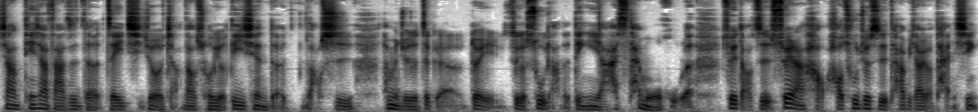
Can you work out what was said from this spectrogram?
像《天下杂志》的这一期就有讲到说，有地线的老师，他们觉得这个对这个素养的定义啊，还是太模糊了，所以导致虽然好好处就是它比较有弹性，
